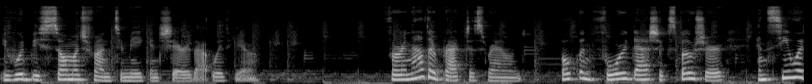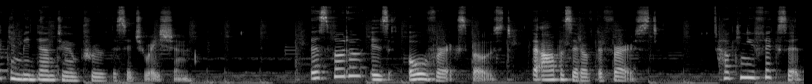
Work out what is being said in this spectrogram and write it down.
It would be so much fun to make and share that with you. For another practice round, open 4 dash exposure and see what can be done to improve the situation. This photo is overexposed, the opposite of the first. How can you fix it?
